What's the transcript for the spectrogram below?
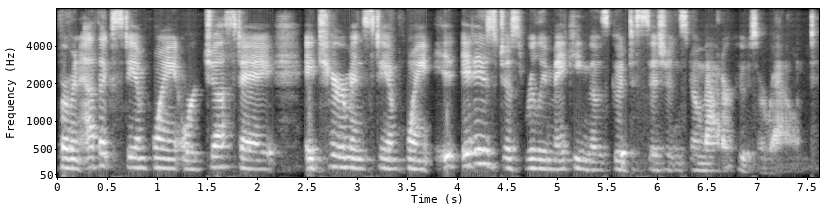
from an ethics standpoint or just a a chairman standpoint, it, it is just really making those good decisions, no matter who's around.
